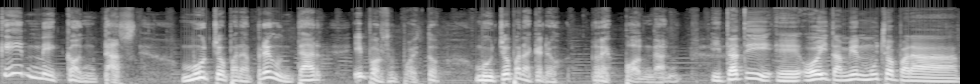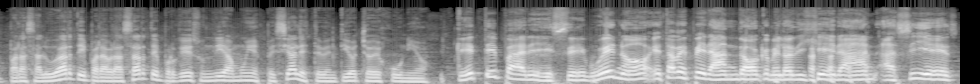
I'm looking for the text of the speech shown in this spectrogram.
¿Qué me contás? Mucho para preguntar y por supuesto mucho para que nos respondan. Y Tati, eh, hoy también mucho para, para saludarte y para abrazarte porque es un día muy especial este 28 de junio. ¿Qué te parece? Bueno, estaba esperando que me lo dijeran. Así es.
